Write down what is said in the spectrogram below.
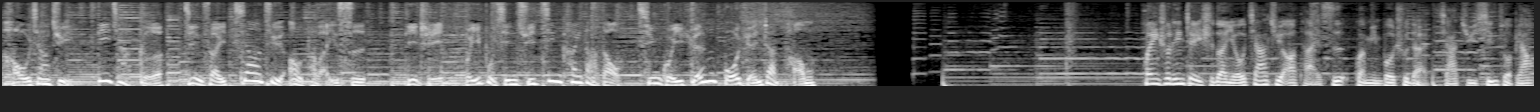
好家具，低价格，尽在家具奥特莱斯。地址：北部新区经开大道轻轨园博园站旁。欢迎收听这一时段由家具奥特莱斯冠名播出的家居新坐标。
